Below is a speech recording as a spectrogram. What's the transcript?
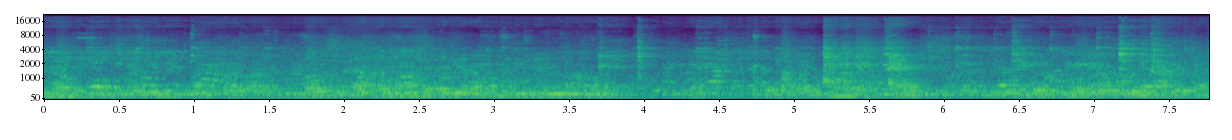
Thank you.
